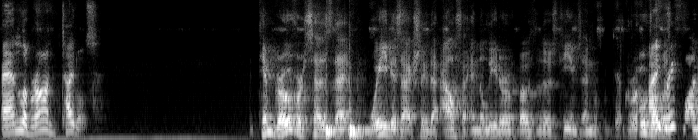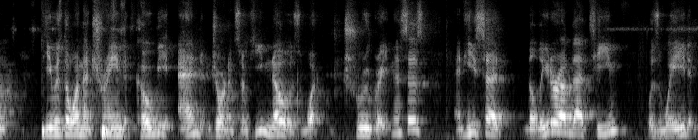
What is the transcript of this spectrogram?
and LeBron titles. Tim Grover says that Wade is actually the alpha and the leader of both of those teams, and Grover was the one. He was the one that trained Kobe and Jordan, so he knows what true greatness is. And he said the leader of that team was Wade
